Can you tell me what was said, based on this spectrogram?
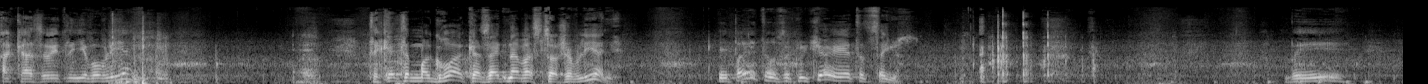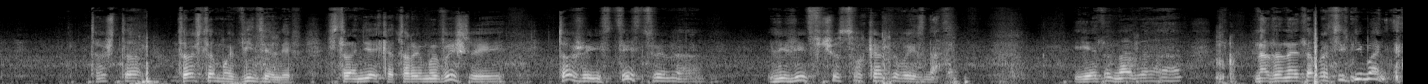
оказывает на него влияние. Так это могло оказать на вас тоже влияние. И поэтому заключаю этот союз. Вы то, что, то, что мы видели в стране, в которой мы вышли, тоже, естественно, лежит в чувствах каждого из нас. И это надо, надо на это обратить внимание.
